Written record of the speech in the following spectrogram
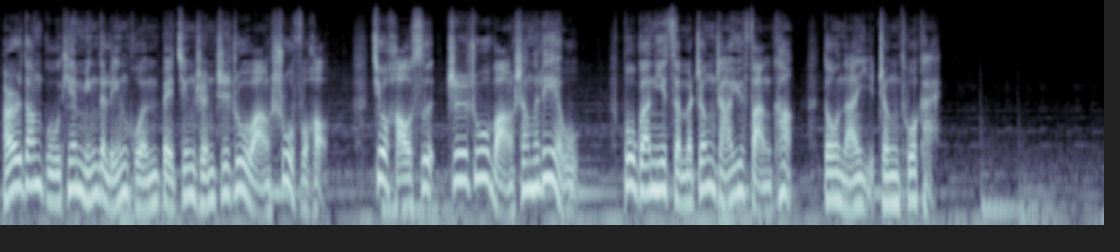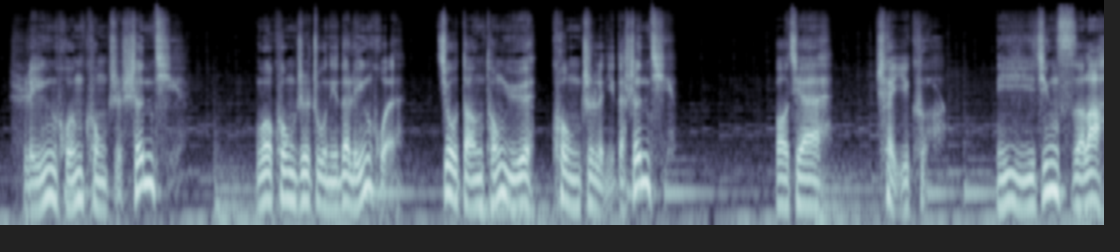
而当古天明的灵魂被精神蜘蛛网束缚后，就好似蜘蛛网上的猎物，不管你怎么挣扎与反抗，都难以挣脱开。灵魂控制身体，我控制住你的灵魂，就等同于控制了你的身体。抱歉，这一刻，你已经死了。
